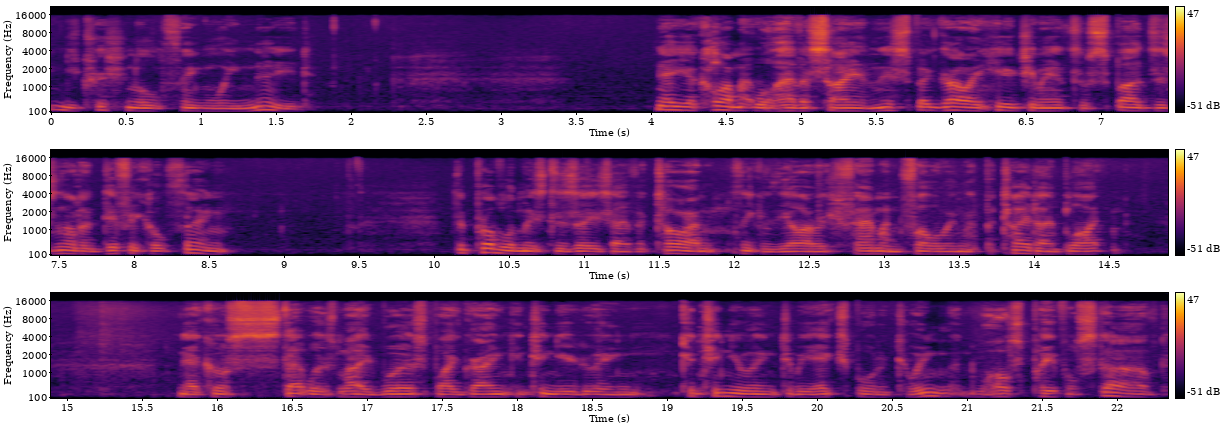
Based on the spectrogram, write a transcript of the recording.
nutritional thing we need. Now, your climate will have a say in this, but growing huge amounts of spuds is not a difficult thing. The problem is disease over time. Think of the Irish famine following the potato blight. Now, of course, that was made worse by grain continuing continuing to be exported to England whilst people starved,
